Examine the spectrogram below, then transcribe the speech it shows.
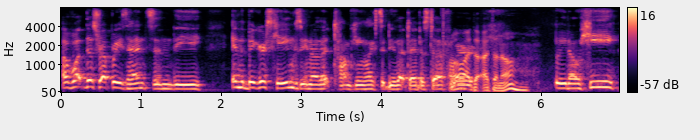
of what this represents in the in the bigger scheme. Because you know that Tom King likes to do that type of stuff. oh, where, I, d- I don't know. you know he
